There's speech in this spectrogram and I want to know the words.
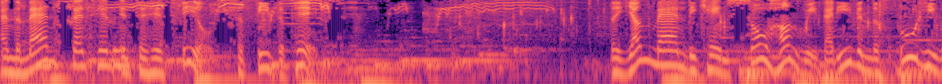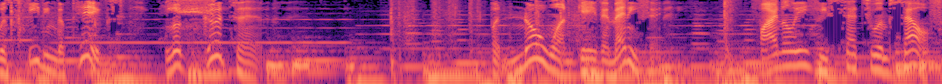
and the man sent him into his fields to feed the pigs. The young man became so hungry that even the food he was feeding the pigs looked good to him. But no one gave him anything. Finally, he said to himself,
